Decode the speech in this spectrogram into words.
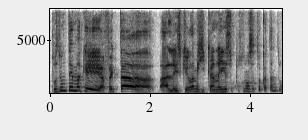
pues de un tema que afecta a la izquierda mexicana y eso pues no se toca tanto.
